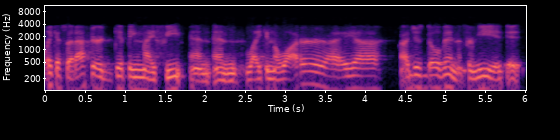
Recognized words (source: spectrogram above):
like I said, after dipping my feet and and liking the water, I uh, I just dove in. And for me, it, it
